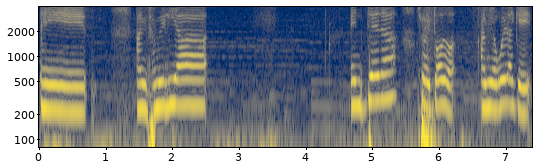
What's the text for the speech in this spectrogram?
eh, a mi familia entera, sobre todo a mi abuela que,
